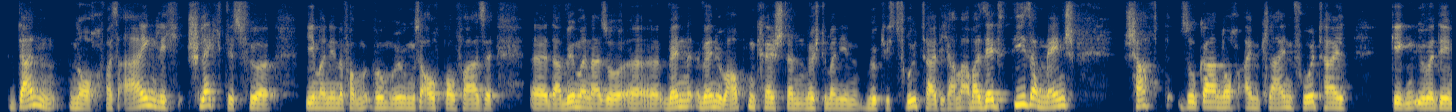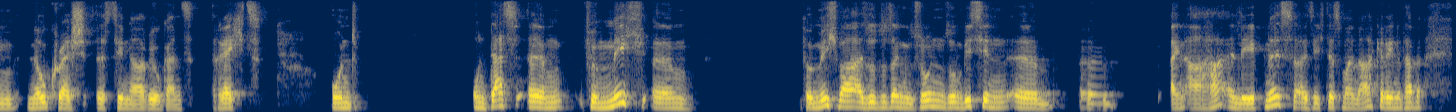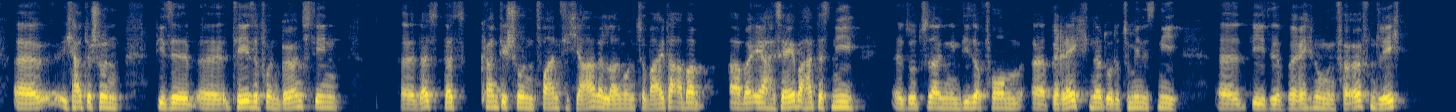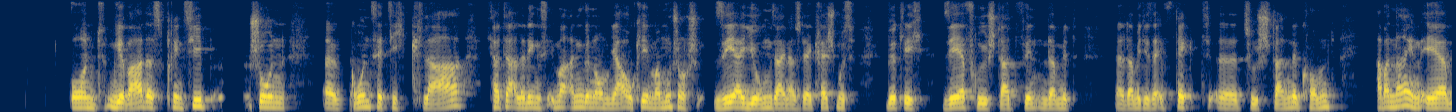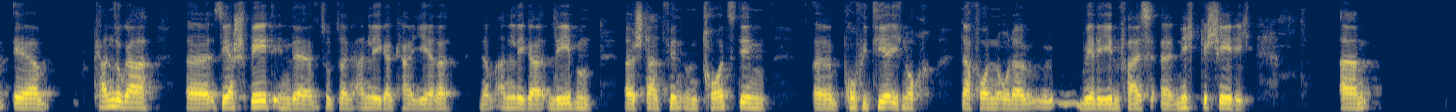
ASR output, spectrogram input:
dann noch, was eigentlich schlecht ist für jemanden in der Vermögensaufbauphase, äh, da will man also, äh, wenn, wenn überhaupt ein Crash, dann möchte man ihn möglichst frühzeitig haben. Aber selbst dieser Mensch schafft sogar noch einen kleinen Vorteil, gegenüber dem No-Crash-Szenario ganz rechts. Und, und das ähm, für mich, ähm, für mich war also sozusagen schon so ein bisschen äh, äh, ein Aha-Erlebnis, als ich das mal nachgerechnet habe. Äh, ich hatte schon diese äh, These von Bernstein, äh, das, das kannte ich schon 20 Jahre lang und so weiter, aber, aber er selber hat das nie äh, sozusagen in dieser Form berechnet oder zumindest nie diese Berechnungen veröffentlicht. Und mir war das Prinzip schon äh, grundsätzlich klar. Ich hatte allerdings immer angenommen, ja, okay, man muss noch sehr jung sein. Also der Crash muss wirklich sehr früh stattfinden, damit, äh, damit dieser Effekt äh, zustande kommt. Aber nein, er, er kann sogar sehr spät in der sozusagen Anlegerkarriere, in einem Anlegerleben stattfinden und trotzdem profitiere ich noch davon oder werde jedenfalls nicht geschädigt. Ähm,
